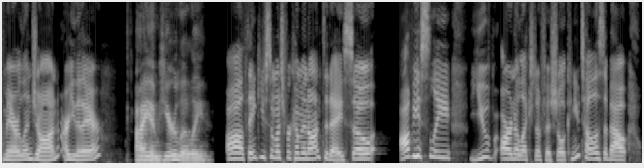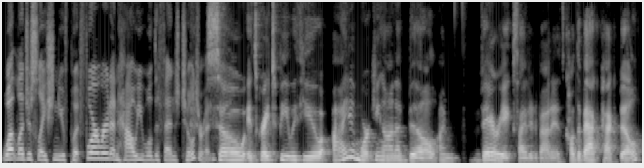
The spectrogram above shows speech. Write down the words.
Marilyn John, are you there? I am here, Lily. Oh, thank you so much for coming on today. So, obviously you are an elected official can you tell us about what legislation you've put forward and how you will defend children so it's great to be with you i am working on a bill i'm very excited about it. It's called the Backpack Bill,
